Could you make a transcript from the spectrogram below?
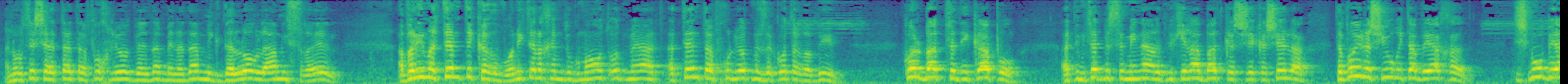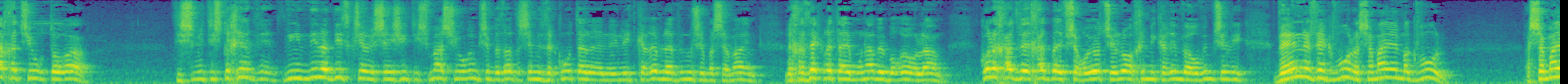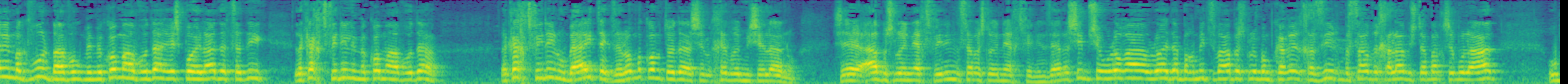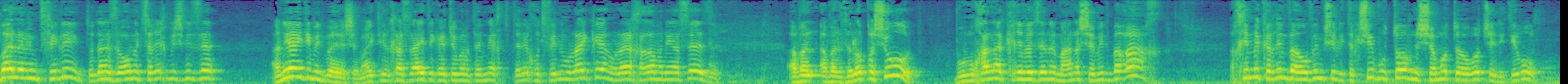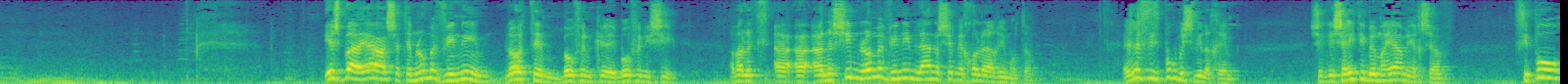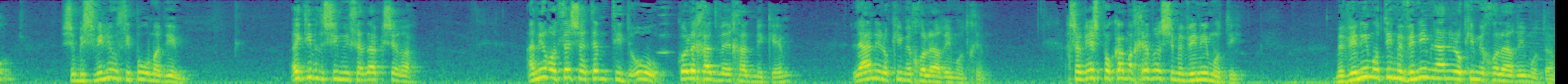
אני רוצה שאתה תהפוך להיות בן אדם, בן אדם מגדלור לעם ישראל. אבל אם אתם תקרבו, אני אתן לכם דוגמאות עוד מעט, אתם תהפכו להיות מזכות הרבים. כל בת צדיקה פה, את נמצאת בסמינר, את מכירה בת שקשה לה, תבואי לשיעור איתה ביחד. תשמעו ביחד שיעור תורה. תשלחי, תני לה דיסק שהיא תשמע שיעורים שבעזרת השם יזכו אותה להתקרב לאבינו שבשמיים, לחזק לה את האמונה בבורא עולם. כל אחד ואחד באפשרויות שלו, אחים יקרים ואהובים שלי, ואין לזה גבול, השמיים הם הגבול. השמיים הם הגבול, במקום העבודה, יש פה אלעד הצדיק, לקח תפילין למקום העבודה. לקח תפילין, הוא בהייטק, זה לא מקום, אתה יודע, של חבר'ה משלנו. שאבא שלו הניח תפילין וסבא שלו הניח תפילין. זה אנשים שהוא לא ראה, הוא לא ידע בר מצווה, אבא שלו במקרר חזיר, בשר וחלב, השתבח שמו לעד. הוא בא אליהם עם תפילין. אתה יודע איזה אומץ צריך בשביל זה? אני הייתי מתבייש שם, הייתי נכנס להייטק, הייתי אומר, תניח, תניחו תפילין, אולי כן, אולי אחריו אני אעשה את זה. אבל, אבל זה לא פשוט, והוא מוכן להקריב את זה למען השם יתברך. אחים יקרים ואהובים שלי, תקשיבו טוב, נשמות טהורות שלי, תראו. יש בעיה שאתם לא מבינים, לא אתם באופן, באופן אישי, אבל אנשים לא מבינים לאן השם יכול להרים אותם. יש לי סיפור בשבילכם, שכשהייתי במיאמי עכשיו, סיפור שבשבילי הוא סיפור מדהים. הייתי באיזושהי מסעדה כשרה. אני רוצה שאתם תדעו, כל אחד ואחד מכם, לאן אלוקים יכול להרים אתכם. עכשיו, יש פה כמה חבר'ה שמבינים אותי. מבינים אותי, מבינים לאן אלוקים יכול להרים אותם.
